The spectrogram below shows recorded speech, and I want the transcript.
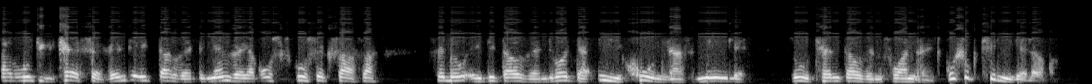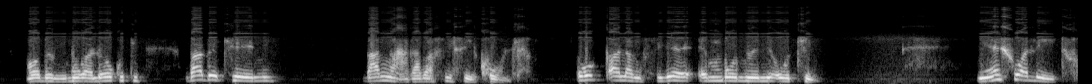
akuthi ngithe 78000 kungenzeka kusekusasa sebe u80000 kodwa iyikhundla zimile zu 10400 kusho ukuthini ke lokho? Ngoba ngibuka lokho ukuthi babetheni bangaka abafisa ikhundla okokuqala ngifike embonweni othi ngeshwa lethu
